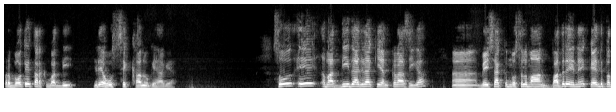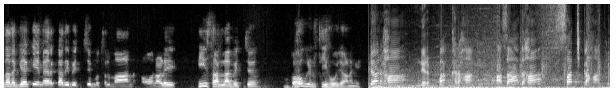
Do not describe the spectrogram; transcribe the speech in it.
ਪਰ ਬਹੁਤੇ ਤਰਕਵਾਦੀ ਜਿਹੜੇ ਉਹ ਸਿੱਖਾਂ ਨੂੰ ਕਿਹਾ ਗਿਆ। ਸੋ ਇਹ ਆਬਾਦੀ ਦਾ ਜਿਹੜਾ ਕਿ ਅੰਕੜਾ ਸੀਗਾ ਅਹ ਬੇਸ਼ੱਕ ਮੁਸਲਮਾਨ ਵੱਧ ਰਹੇ ਨੇ। ਕਹਿੰਦੇ ਪਤਾ ਲੱਗਿਆ ਕਿ ਅਮਰੀਕਾ ਦੇ ਵਿੱਚ ਮੁਸਲਮਾਨ ਆਉਣ ਵਾਲੇ 30 ਸਾਲਾਂ ਵਿੱਚ ਬਹੁ ਗਿਣਤੀ ਹੋ ਜਾਣਗੇ। ਡਰ ਹਾਂ ਨਿਰਪੱਖ ਰਹਾਂਗੇ। ਆਜ਼ਾਦ ਹਾਂ ਸੱਚ ਕਹਾਂਗੇ।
